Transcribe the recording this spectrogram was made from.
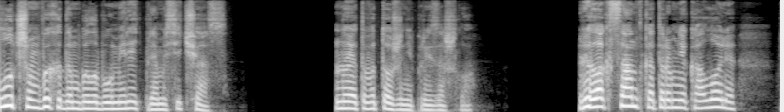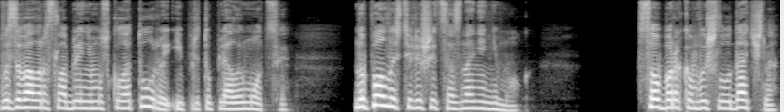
лучшим выходом было бы умереть прямо сейчас. Но этого тоже не произошло. Релаксант, который мне кололи, вызывал расслабление мускулатуры и притуплял эмоции, но полностью лишить сознания не мог. С обмороком вышло удачно,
